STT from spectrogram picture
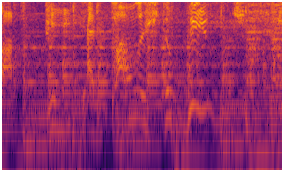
and polish the wheels.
